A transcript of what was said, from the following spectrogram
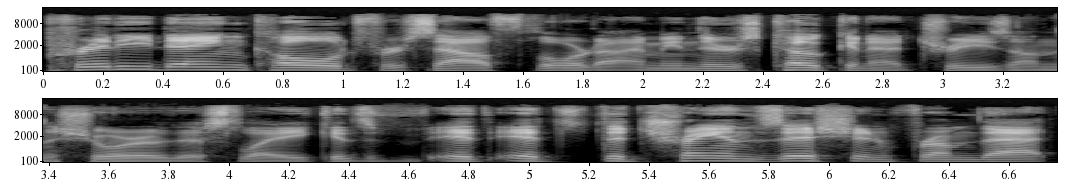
pretty dang cold for South Florida. I mean, there's coconut trees on the shore of this lake. It's it, it's the transition from that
